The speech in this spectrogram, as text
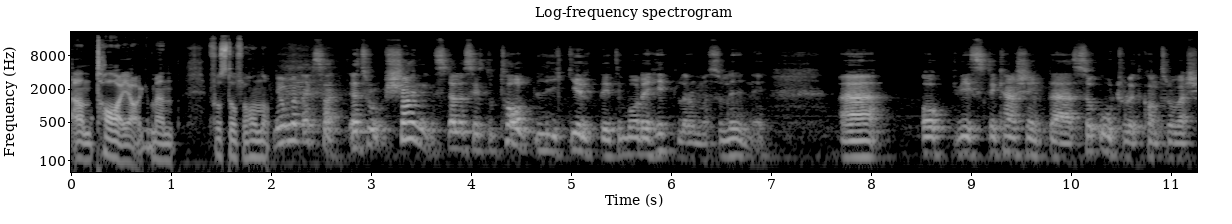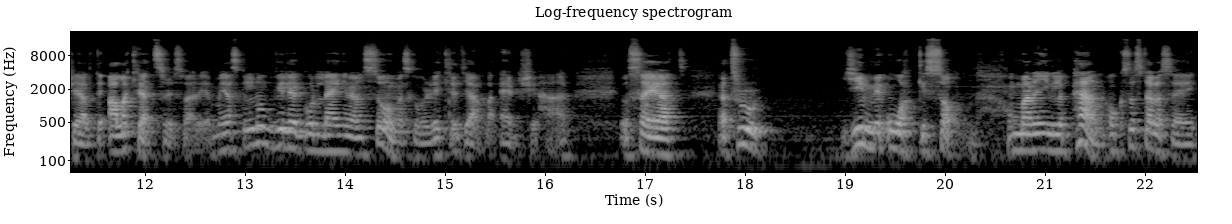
antar jag, men får stå för honom. Jo men exakt. Jag tror Chang ställer sig totalt likgiltig till både Hitler och Mussolini. Eh, och visst, det kanske inte är så otroligt kontroversiellt i alla kretsar i Sverige. Men jag skulle nog vilja gå längre än så om jag ska vara riktigt jävla edgy här. Och säga att jag tror Jimmy Åkesson och Marine Le Pen också ställer sig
